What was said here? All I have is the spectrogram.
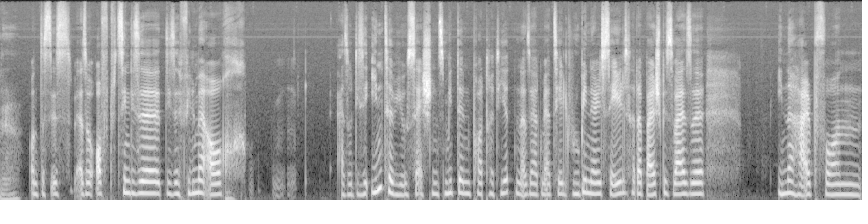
Ja. Und das ist, also oft sind diese, diese Filme auch also diese Interview-Sessions mit den Porträtierten, also er hat mir erzählt, Rubinell Sales hat er beispielsweise innerhalb von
